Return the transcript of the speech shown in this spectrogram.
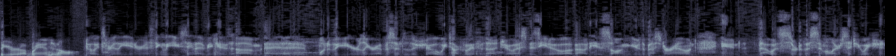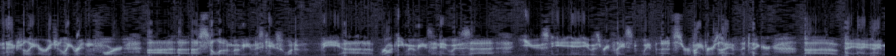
bigger uh, brand and all. No, it's really interesting that you say that because um, uh, uh, one of the earlier episodes of the show, we talked with uh, Joe Esposito about his song "You're the Best Around," and that was sort of a similar situation. Actually, originally written for uh, a, a Stallone movie, in this case, one of the uh, Rocky movies, and it was uh, used. It, it was replaced with uh, Survivor's Eye of the Tiger. Uh, I, I'm.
